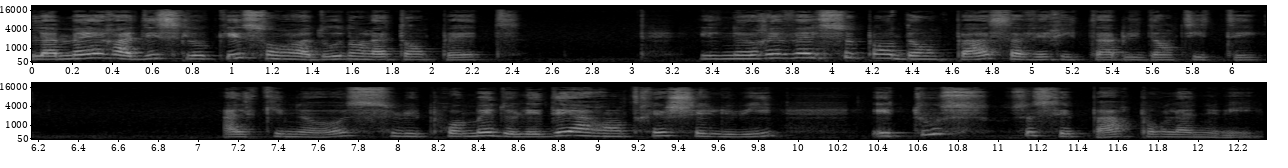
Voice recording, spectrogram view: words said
la mer a disloqué son radeau dans la tempête. Il ne révèle cependant pas sa véritable identité. Alkynos lui promet de l'aider à rentrer chez lui et tous se séparent pour la nuit.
